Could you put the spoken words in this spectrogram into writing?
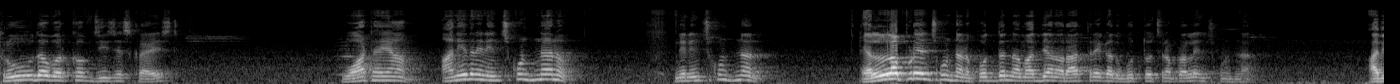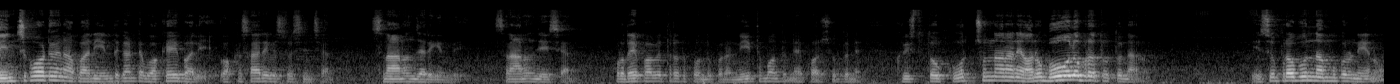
through the work of Jesus Christ what I am అనేది నేను ఎంచుకుంటున్నాను. నేను ఎంచుకుంటున్నాను. ఎల్లప్పుడూ ఎంచుకుంటున్నాను. పొద్దున్న మధ్యాహ్నం రాత్రే కాదు గుర్తు వచ్చినప్పుడల్లా ఎంచుకుంటున్నాను. అది ఎంచుకోవటమే నా పని. ఎందుకంటే ఒకే బలి. ఒక్కసారి విశ్వసించాను. స్నానం జరిగింది. స్నానం చేశాను. హృదయ పవిత్రత పొందుకున్నాను. నీతిమంతునే పరిశుద్ధునే క్రీస్తుతో కూర్చున్నాననే అనుభవంలో బ్రతుకుతున్నాను. యేసుప్రభుని నమ్ముకుని నేను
